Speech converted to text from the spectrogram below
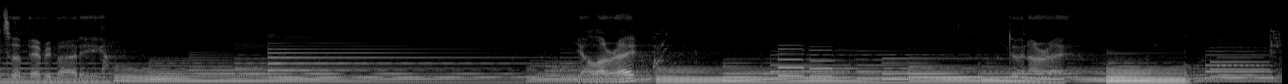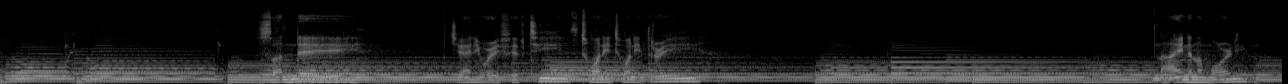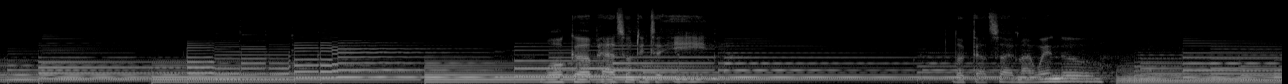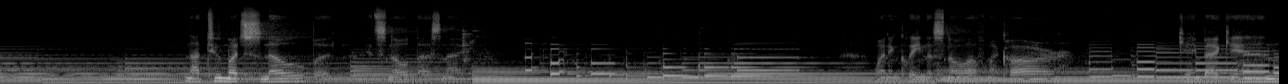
what's up, everybody? Y'all all right? I'm doing all right. Sunday, January 15th, 2023. 9 in the morning. Up, had something to eat, looked outside my window. Not too much snow, but it snowed last night. Went and cleaned the snow off my car, came back in,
